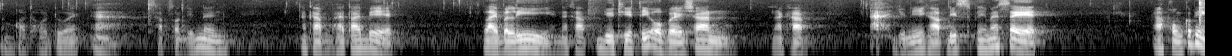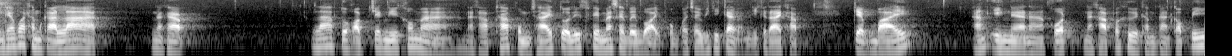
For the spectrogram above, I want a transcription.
ต้องขอโทษด้วยอ่าสับสนนิดนึงนะครับภายใต้เบส library นะครับ utility operation นะครับออยู่นี่ครับ display message อะผมก็เพียงแค่ว่าทำการลากนะครับลากตัว object นี้เข้ามานะครับ ถ้าผมใช้ตัว display message บ่อยๆ ผมก็ใช้วิธีการแบบนี้ก็ได้ครับ เก็บไว้ อ้างอิงในอนาคตนะครับ ก็คือทำการ copy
